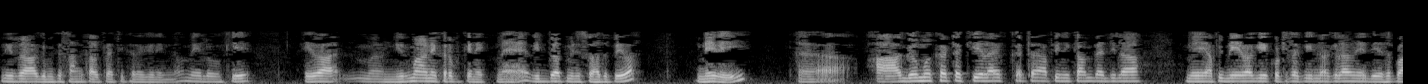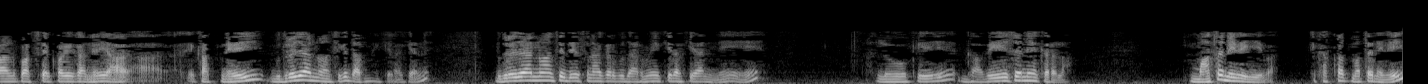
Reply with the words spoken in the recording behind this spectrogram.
නිර්ආගමික සංකල්ප ඇති කරගෙන ඉන්නවා. මේ ලෝකේ ඒවා නිර්මාණය කරපු කෙනෙක් නැහැ විද්වත් මිනිස්සු හදපේවා නෙවෙයි. ආගමකට කියලා එකට අපි නිකන් බැඳිලා මේ අපි මේ වගේ කොටසක ඉන්නවා කියලා මේ දේශපාලන පක්ෂයක් වගේ එකක් නෙවෙයි එකක් නෙවෙයි බුදුරජාණන් වහන්සේගේ ධර්මය කියලා කියන්නේ. බුදුරජාණන් වහන්සේ දේශනා කරපු ධර්මය කියලා කියන්නේ ලෝකයේ ගවේෂණය කරලා. මත නෙවෙයි ඒවා. එකක්වත් මත නෙවෙයි.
